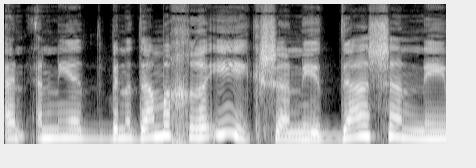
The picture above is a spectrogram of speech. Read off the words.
אני, אני בן אדם אחראי, כשאני אדע שאני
